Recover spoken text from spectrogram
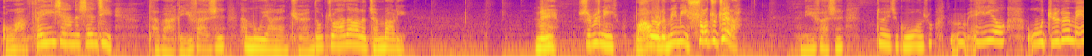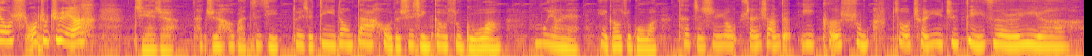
国王非常的生气，他把理发师和牧羊人全都抓到了城堡里。你是不是你把我的秘密说出去了？理发师。对着国王说：“没有，我绝对没有说出去呀。”接着，他只好把自己对着地洞大吼的事情告诉国王。牧羊人也告诉国王，他只是用山上的一棵树做成一只笛子而已啊。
